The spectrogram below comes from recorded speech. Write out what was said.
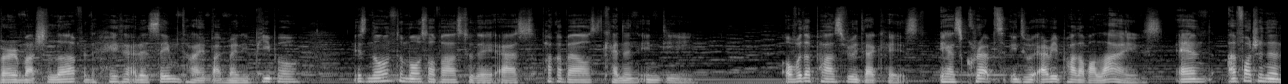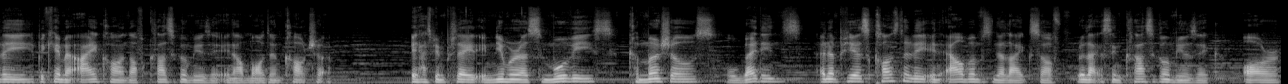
very much loved and hated at the same time by many people, is known to most of us today as Pachelbel's Canon in D. Over the past few decades, it has crept into every part of our lives and unfortunately became an icon of classical music in our modern culture. It has been played in numerous movies, commercials, weddings, and appears constantly in albums in the likes of relaxing classical music or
